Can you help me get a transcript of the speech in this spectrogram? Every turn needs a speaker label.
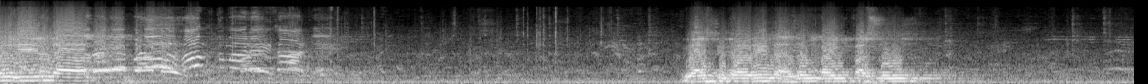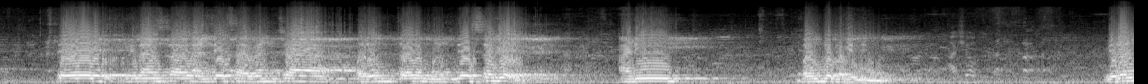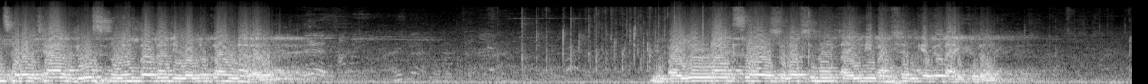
Speaker 1: व्यासपीठावरील व्यासपीठावरील अजमबाईंपासून ते विलासराव लांडे साहेबांच्या पर्यंत मधले सगळे आणि बंधू भगिनी. विधानसभेच्या वीस नोव्हेंबरला निवडणुका होणार आहेत मी पहिल्यांदाच सुलक्षणा ताईंनी भाषण केलेलं ऐकलं.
